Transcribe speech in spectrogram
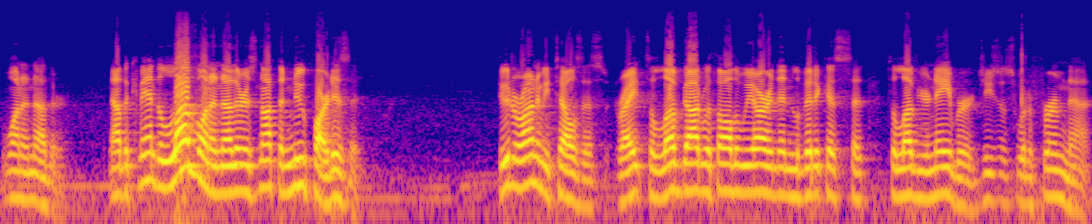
one another. Now, the command to love one another is not the new part, is it? Deuteronomy tells us, right, to love God with all that we are, and then Leviticus said to love your neighbor. Jesus would affirm that.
